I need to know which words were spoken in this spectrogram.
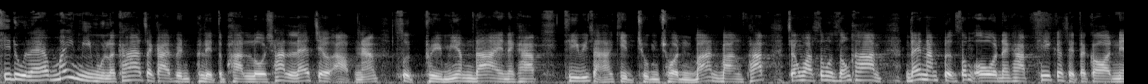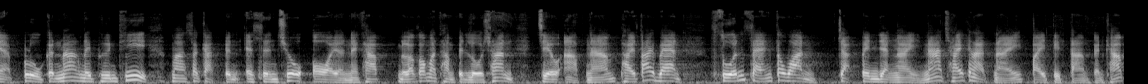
ที่ดูแล้วไม่มีมูลค่าจะกลายเป็นผลิตภัณฑ์โลชั่น และเจลอาบน้ำสุดพรีเมียมได้นะครับ ที่วิสาหกิจชุมชนบ้านบางพลับ จังหวัดสมุทรสงคราม ได้นำเปลือกส้มโอนะครับที่เกษตรกรเนี่ยปลูกกันมากในพื้นที่มาสกัดเป็น essential oil นะครับแล้วก็มาทำเป็นโลชั่น เจลอาบน้ำภายใต้แบรนด์สวนแสงตะวันจะเป็นยังไง น่าใช้ขนาดไหนไปติดตามกันครับ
